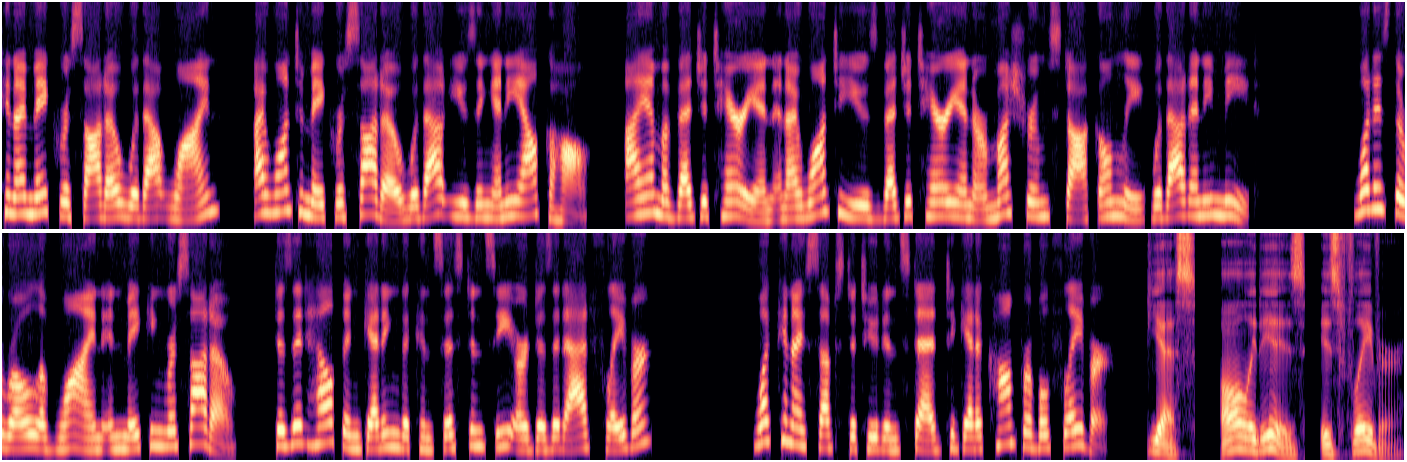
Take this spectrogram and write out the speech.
Can I make risotto without wine? I want to make risotto without using any alcohol. I am a vegetarian and I want to use vegetarian or mushroom stock only, without any meat. What is the role of wine in making risotto? Does it help in getting the consistency or does it add flavor? What can I substitute instead to get a comparable flavor? Yes, all it is, is flavor.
